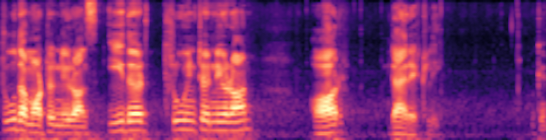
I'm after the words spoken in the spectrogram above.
to the motor neurons either through interneuron or directly. Okay.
